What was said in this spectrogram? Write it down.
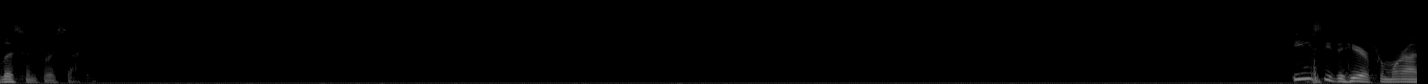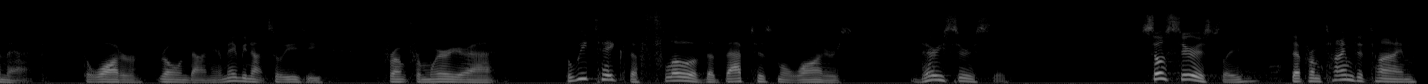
listen for a second. Easy to hear from where I'm at, the water rolling down here. Maybe not so easy from, from where you're at. But we take the flow of the baptismal waters very seriously. So seriously that from time to time,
